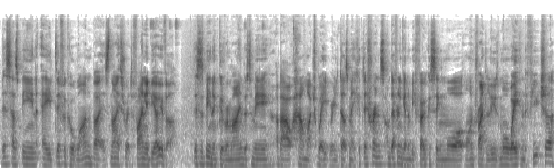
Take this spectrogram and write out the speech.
this has been a difficult one, but it's nice for it to finally be over. This has been a good reminder to me about how much weight really does make a difference. I'm definitely going to be focusing more on trying to lose more weight in the future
